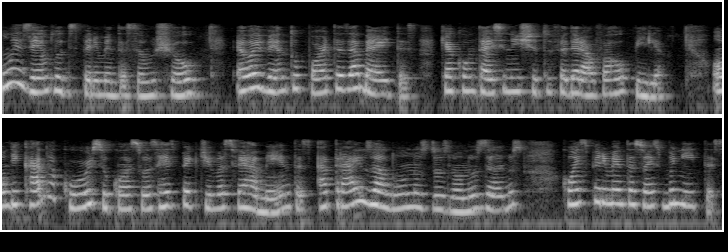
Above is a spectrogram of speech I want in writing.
Um exemplo de experimentação show é o evento Portas Abertas, que acontece no Instituto Federal Farroupilha, onde cada curso, com as suas respectivas ferramentas, atrai os alunos dos nonos anos com experimentações bonitas,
